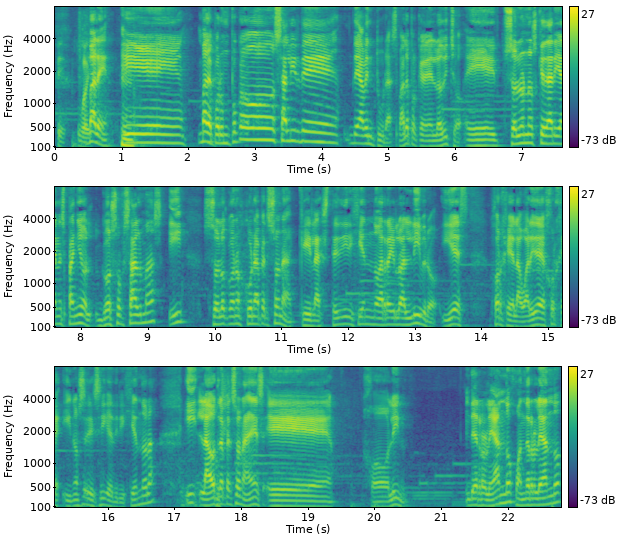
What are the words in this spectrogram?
Sí. Vale, eh, vale, por un poco salir de, de aventuras, ¿vale? Porque lo dicho, eh, solo nos quedaría en español Ghost of Salmas y solo conozco una persona que la esté dirigiendo arreglo al libro y es Jorge, la guarida de Jorge, y no sé si sigue dirigiéndola. Y la otra persona es, eh, Jolín, de roleando, Juan de roleando,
